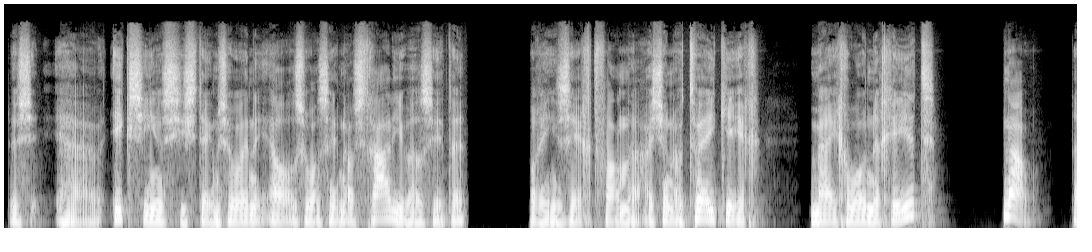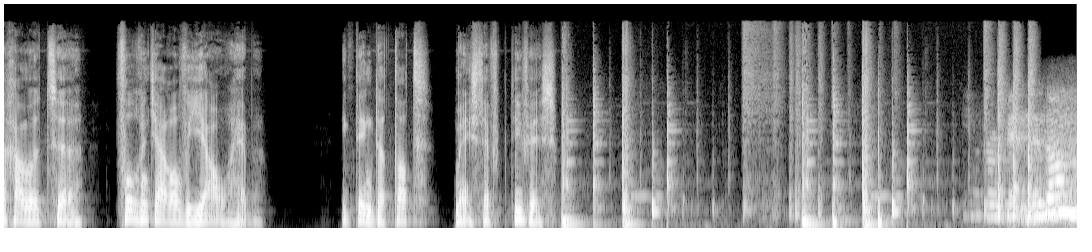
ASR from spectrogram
Dus ik zie een systeem zo in, zoals in Australië wel zitten, waarin je zegt van uh, als je nou twee keer mij gewoon negeert, nou, dan gaan we het uh, volgend jaar over jou hebben. Ik denk dat dat het meest effectief is. Dan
